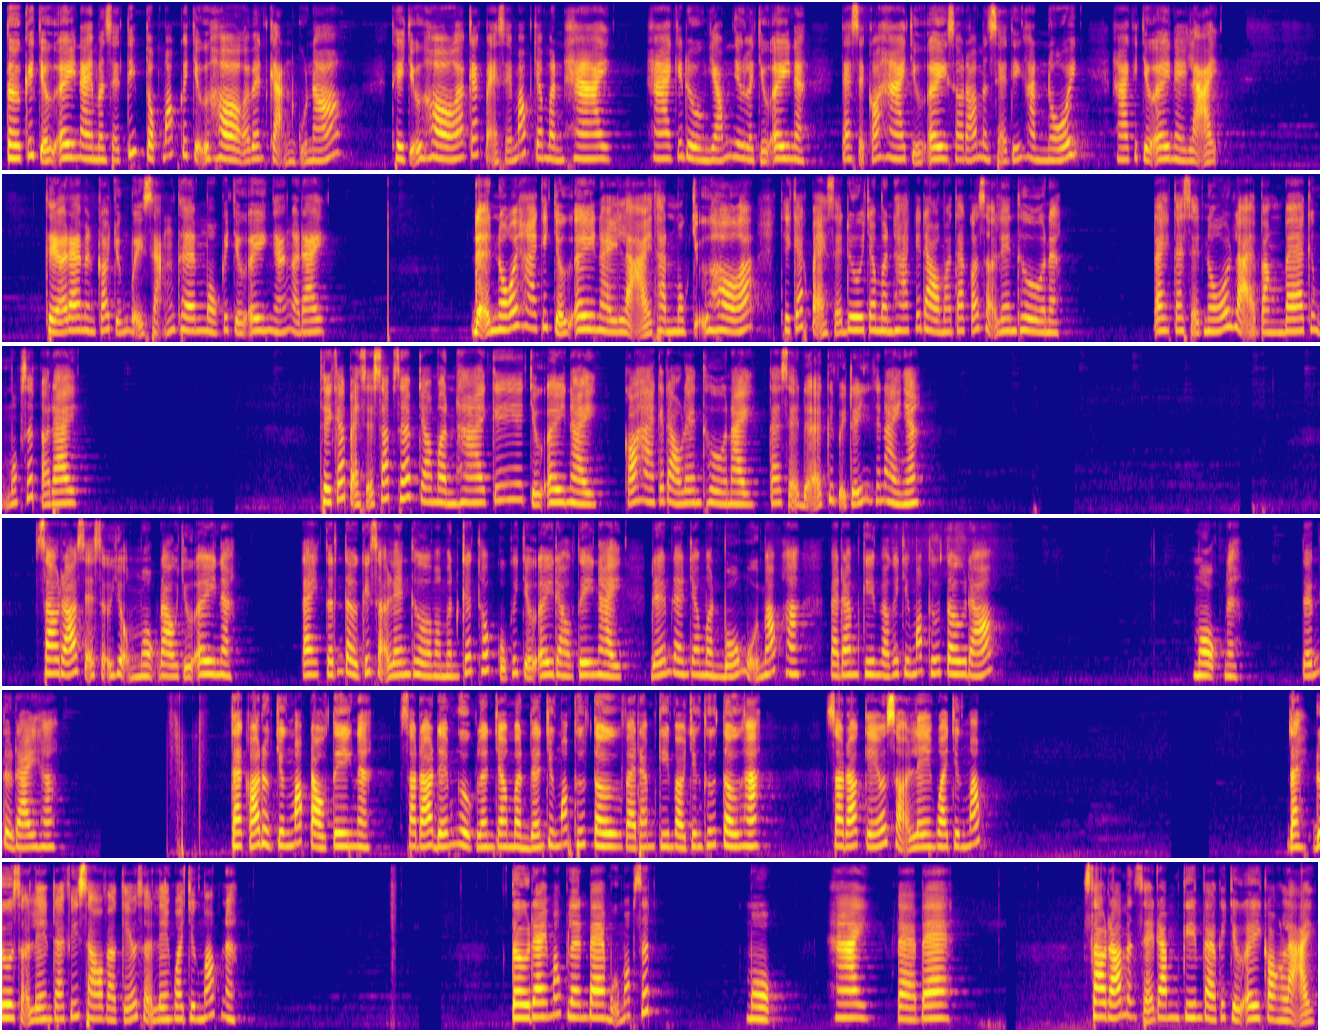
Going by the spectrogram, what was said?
Từ cái chữ y này mình sẽ tiếp tục móc cái chữ hờ ở bên cạnh của nó. Thì chữ hờ á, các bạn sẽ móc cho mình hai hai cái đường giống như là chữ y nè ta sẽ có hai chữ y, sau đó mình sẽ tiến hành nối hai cái chữ y này lại. Thì ở đây mình có chuẩn bị sẵn thêm một cái chữ y ngắn ở đây. Để nối hai cái chữ y này lại thành một chữ hờ á, thì các bạn sẽ đưa cho mình hai cái đầu mà ta có sợi len thừa nè. Đây, ta sẽ nối lại bằng ba cái móc xích ở đây. Thì các bạn sẽ sắp xếp cho mình hai cái chữ y này, có hai cái đầu len thừa này, ta sẽ để cái vị trí như thế này nha. Sau đó sẽ sử dụng một đầu chữ y nè. Đây, tính từ cái sợi len thừa mà mình kết thúc của cái chữ y đầu tiên này, đếm lên cho mình 4 mũi móc ha, và đâm kim vào cái chân móc thứ tư đó. Một nè, đếm từ đây ha. Ta có được chân móc đầu tiên nè, sau đó đếm ngược lên cho mình đến chân móc thứ tư và đâm kim vào chân thứ tư ha. Sau đó kéo sợi len qua chân móc. Đây, đưa sợi len ra phía sau và kéo sợi len qua chân móc nè từ đây móc lên 3 mũi móc xích. 1 2 và 3 sau đó mình sẽ đâm kim vào cái chữ y còn lại.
